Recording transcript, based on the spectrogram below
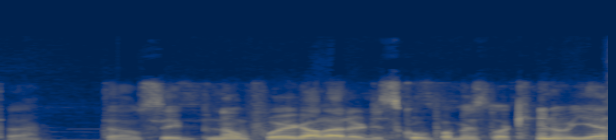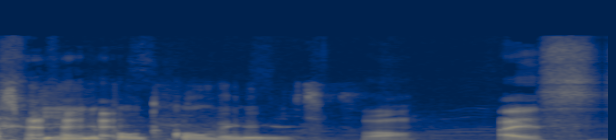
Tá? Então, se não foi, galera, desculpa, mas tô aqui no ESPN.com vendo isso. Bom, mas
